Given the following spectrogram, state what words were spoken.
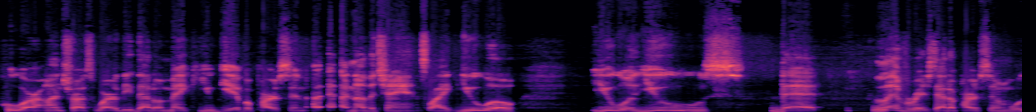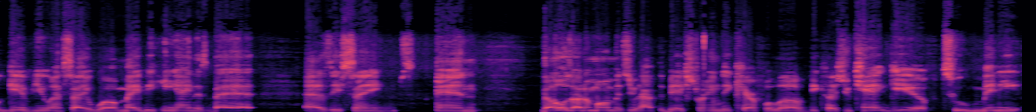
who are untrustworthy that'll make you give a person a, another chance. Like you will you will use that leverage that a person will give you and say well maybe he ain't as bad as he seems. And those are the moments you have to be extremely careful of because you can't give too many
